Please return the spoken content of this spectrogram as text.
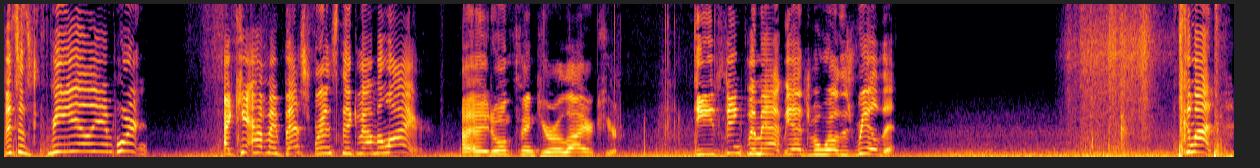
this is really important. I can't have my best friends think I'm a liar. I, I don't think you're a liar, Kira. Think the map at the edge of the world is real then? Come on,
